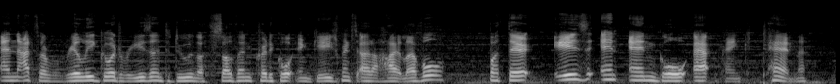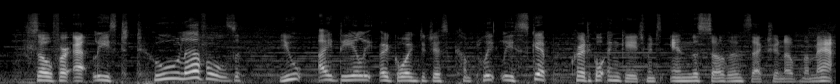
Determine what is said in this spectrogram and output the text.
and that's a really good reason to do the southern critical engagements at a high level, but there is an end goal at rank 10. So for at least two levels, you ideally are going to just completely skip critical engagements in the southern section of the map.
